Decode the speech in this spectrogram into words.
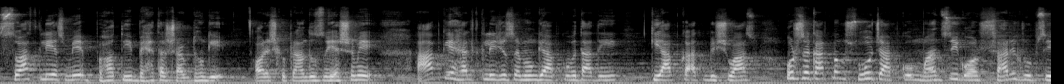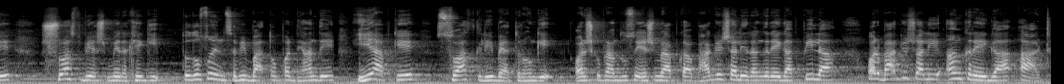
स्वास्थ्य के लिए इसमें बहुत ही बेहतर साबित होंगे। और इसके उपरांत दोस्तों, यश में आपके हेल्थ के लिए जो समय होंगे, आपको बता दें कि आपका आत्मविश्वास और सकारात्मक सोच आपको मानसिक और शारीरिक रूप से स्वस्थ व्यस्त में रखेगी। तो दोस्तों, इन सभी बातों पर ध्यान दें। ये आपके स्वास्थ्य के लिए बेहतर होंगे। और इसके उपरांत दोस्तों, यश में आपका भाग्यशाली रंग रहेगा पीला और भाग्यशाली अंक रहेगा आठ।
